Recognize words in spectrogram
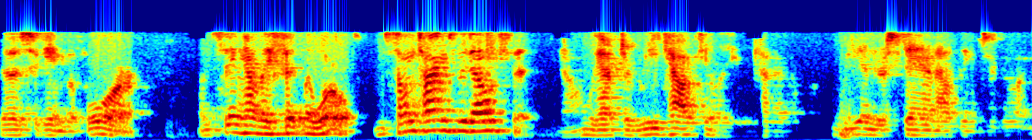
those who came before and seeing how they fit in the world. And sometimes they don't fit. You know, we have to recalculate, kind of re-understand how things are going.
